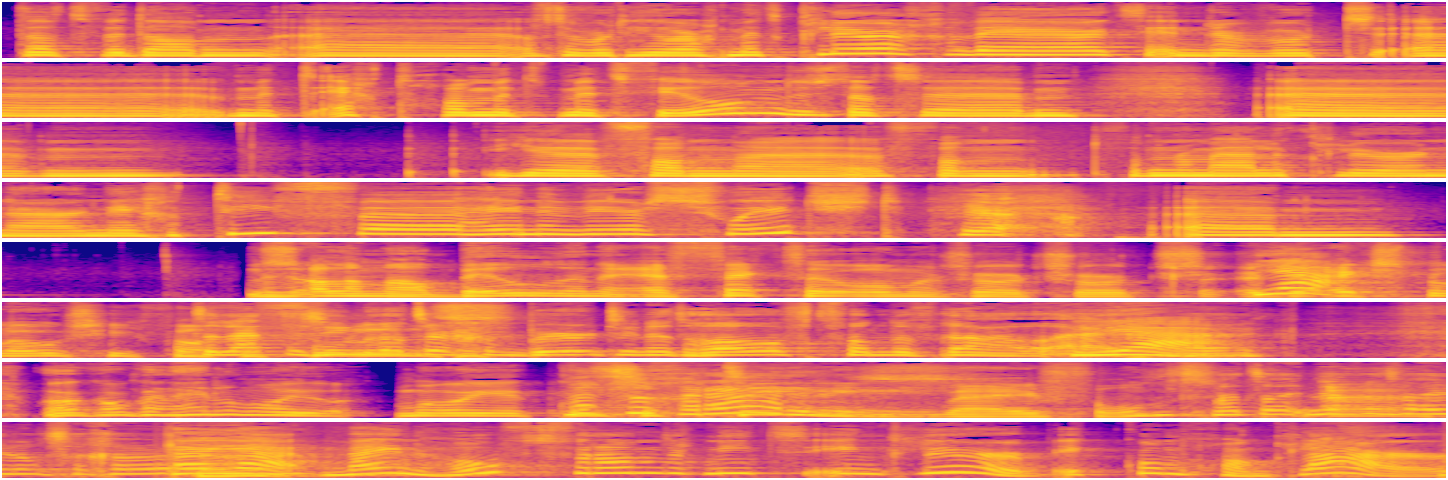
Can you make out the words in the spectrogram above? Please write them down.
dat we dan, eh, of er wordt heel erg met kleur gewerkt en er wordt eh, met echt gewoon met, met film. Dus dat ehm, ehm, je van, eh, van, van normale kleur naar negatief heen en weer switcht. Ja. Ehm, Dus allemaal beeldende effecten om een soort, soort Ja. explosie van Te laten zien wat er gebeurt in het hoofd van de vrouw eigenlijk. Waar ik ook een hele mooie, mooie constatering bij vond. Wat, nee, wat wil je nog zeggen? nou ja, mijn hoofd verandert niet in kleur. Ik kom gewoon klaar.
